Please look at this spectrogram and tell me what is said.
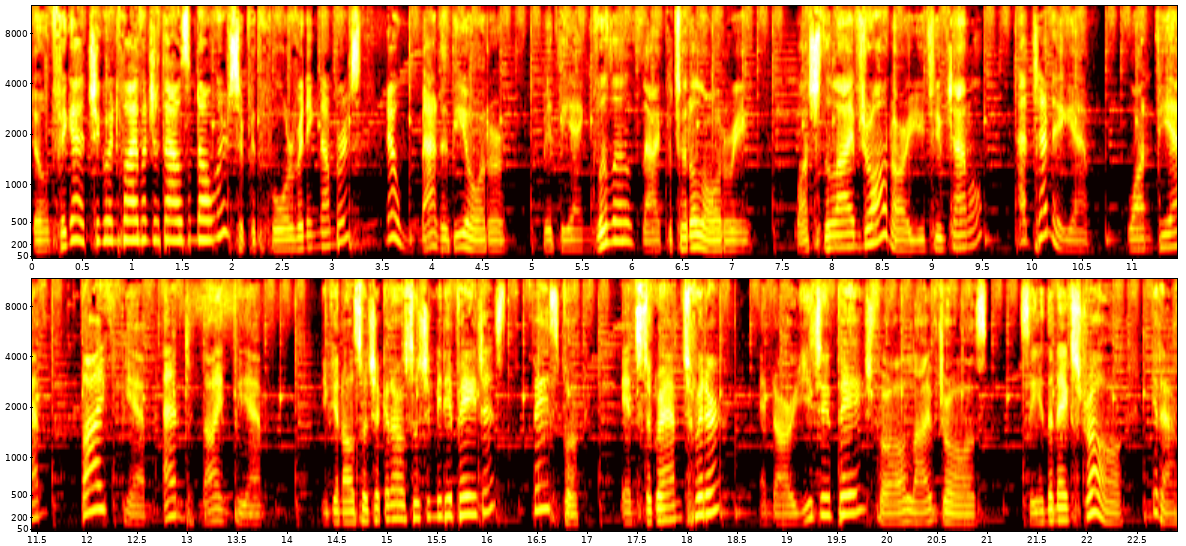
Don't forget, you can win $500,000 if with four winning numbers, no matter the order, with the Anguilla La lottery. Watch the live draw on our YouTube channel at 10 a.m., 1 p.m., 5 p.m., and 9 p.m. You can also check out our social media pages Facebook, Instagram, Twitter, and our YouTube page for all live draws. See you in the next draw. Get out.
